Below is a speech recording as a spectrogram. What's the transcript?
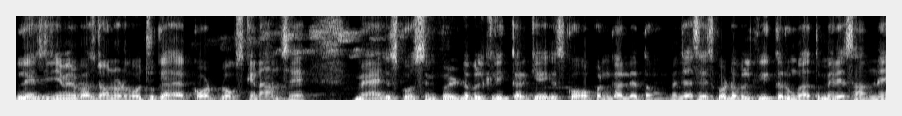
ले जी ये मेरे पास डाउनलोड हो चुका है कॉड ब्लॉक्स के नाम से। मैं इसको सिंपल डबल क्लिक करके इसको ओपन कर लेता हूँ। मैं जैसे इसको डबल क्लिक करूँगा तो मेरे सामने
